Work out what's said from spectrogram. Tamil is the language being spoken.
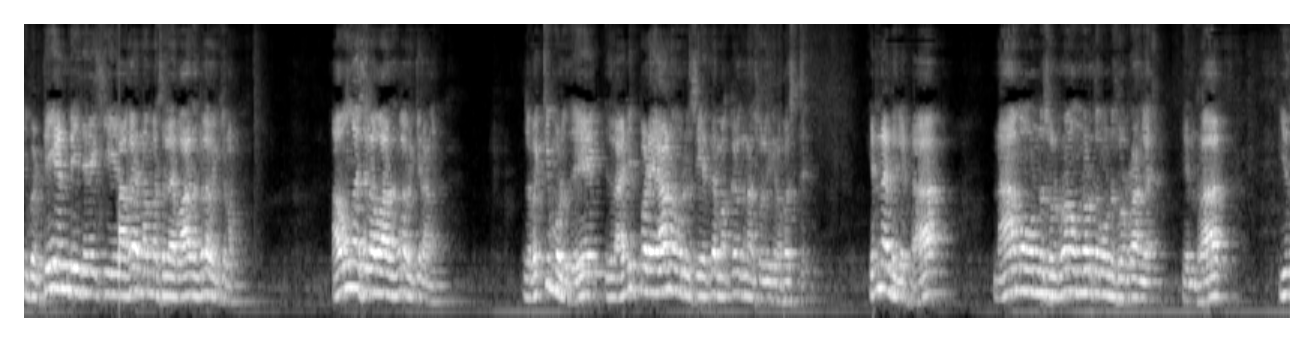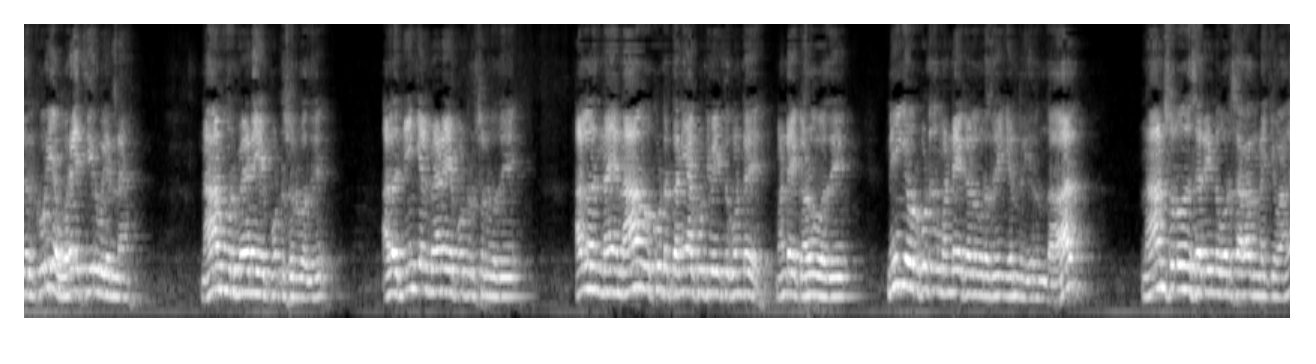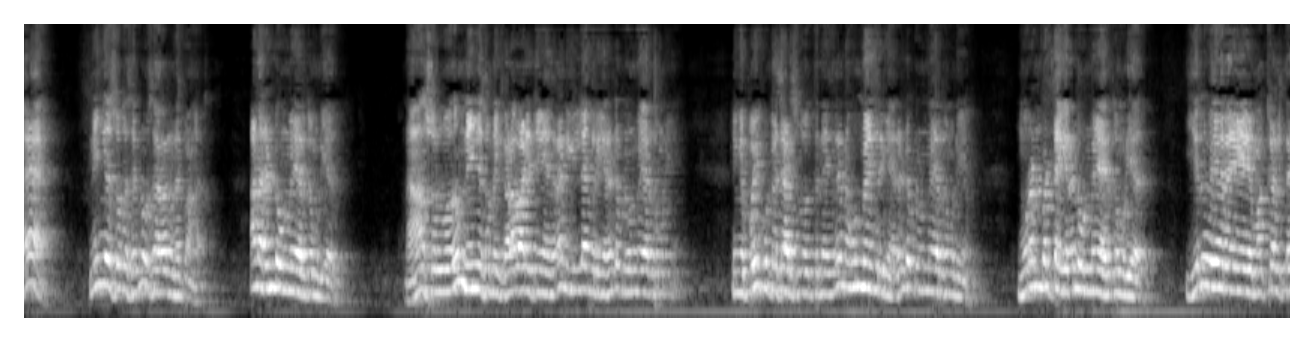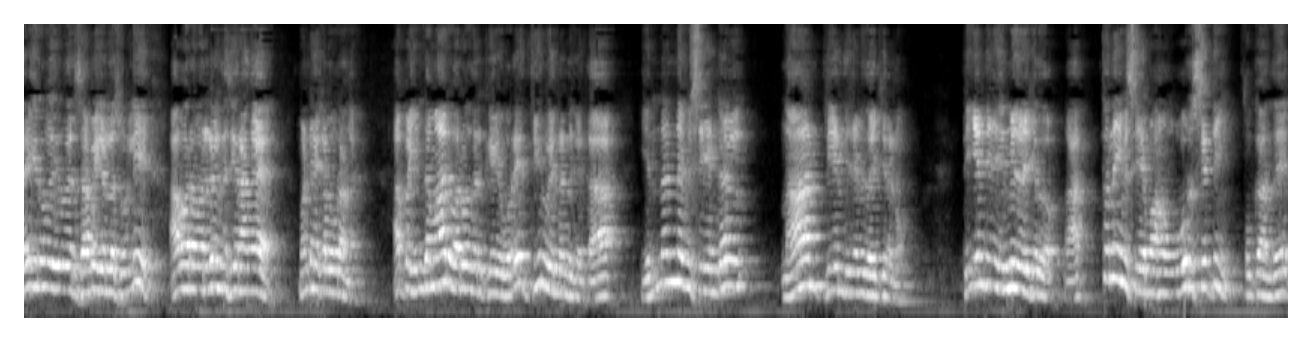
இப்ப ஜெயக்கியாக நம்ம சில வாதங்களை வைக்கணும். அவங்க சில வாதங்களை வைக்கிறாங்க. இதில் வைக்கும் பொழுது இதில் அடிப்படையான ஒரு விஷயத்தை மக்களுக்கு நான் சொல்லிக்கிறேன் ஃபர்ஸ்ட் என்னன்னு கேட்டால் நாம ஒன்று சொல்றோம் இன்னொருத்தவங்க ஒன்று சொல்றாங்க என்றால் இதற்குரிய ஒரே தீர்வு என்ன? நான் ஒரு மேடையை போட்டு சொல்வது அல்லது நீங்கள் மேடையை போட்டு சொல்வது அல்லது நான் ஒரு கூட்டம் தனியாக கூட்டி வைத்துக்கொண்டு மண்டையை கழுவுவது நீங்க ஒரு கூட்டத்துக்கு மண்டையை கழுவுறது என்று இருந்தால் நான் சொல்வது சரின்னு ஒரு சாரார் நினைக்குவாங்க நீங்க சொல்வது சரின்னு ஒரு சாரார் நினைப்பாங்க. ஆனா ரெண்டு உண்மையா இருக்க முடியாது. நான் சொல்வதும் நீங்க சொன்னீங்க களவாடிட்டீங்கிற நீ இல்லைங்கிறீங்க ரெண்டு பேரும் உண்மையா இருக்க முடியும். நீங்க போய் குற்றச்சாட்டு சொல்லுங்கிறீங்க நான் உண்மைங்கிறீங்க ரெண்டு பேரும் உண்மையா இருக்க முடியும். முரண்பட்ட இரண்டு உண்மையா இருக்க முடியாது. இருவேறு மக்கள்கிட்ட இருபது இருவேறு சபைகளில் சொல்லி அவரவர்கள் என்ன செய்யறாங்க மண்டையை கழுவுறாங்க. அப்ப இந்த மாதிரி வருவதற்கு ஒரே தீர்வு என்னன்னு கேட்டா என்னென்ன விஷயங்கள் நான் டிஎன்டிஜே மீது வைக்கிறேனோ டிஎன்டிஜே என் மீது வைக்கிறதோ அத்தனை விஷயமாக ஒரு செட்டிங் உட்கார்ந்து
